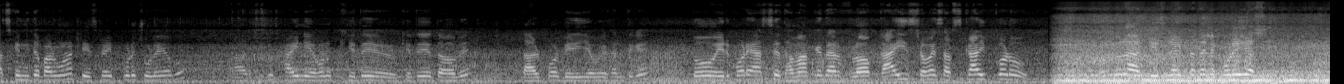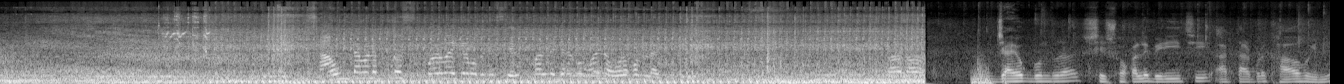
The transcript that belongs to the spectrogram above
আজকে নিতে পারব না। টেস্ট ড্রাইভ করে চলে যাব। আর কিছু খাইনি এখনও খেতে খেতে যেতে হবে। তারপর বেরিয়ে যাব এখান থেকে। তো এরপরে আসছে ধামাকেদার ব্লগ। গাইস সবাই সাবস্ক্রাইব করো। বন্ধুরা ড্রাইভটা তাহলে করেই আসি। সাউন্ডটা মানে পুরো সুপার বাইকের মতো সেলফ মারলে যেরকম হয় না, ওরকম লাগছে যাই হোক বন্ধুরা, সেই সকালে বেরিয়েছি আর তারপরে খাওয়া হয়নি।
